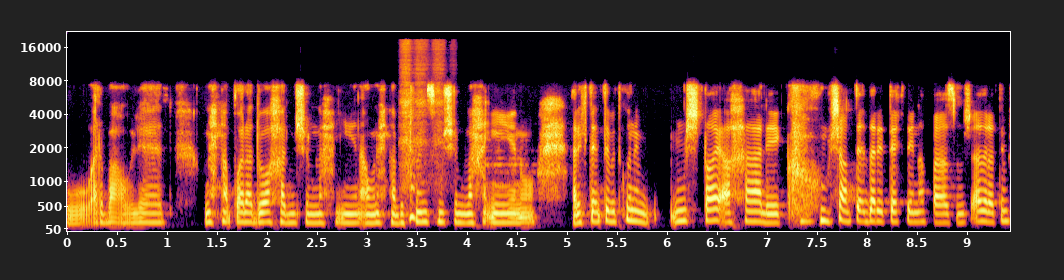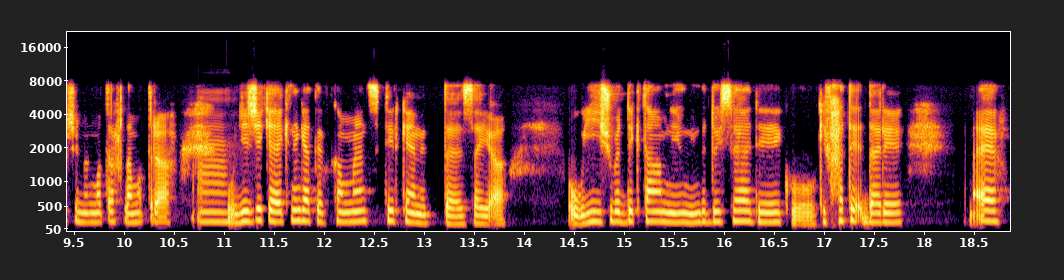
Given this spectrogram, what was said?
وأربع أولاد ونحن بولد واحد مش ملحقين أو نحن ب twins مش ملحقين وعرفت أنت بتكوني مش طايقة حالك ومش عم تقدري تاخذي نفس مش قادرة تمشي من مطرح لمطرح. ويجيك هيك negative comments كثير كانت سيئة. وي شو بدك تعملي؟ ومين بده يساعدك؟ وكيف حتقدري؟ إيه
